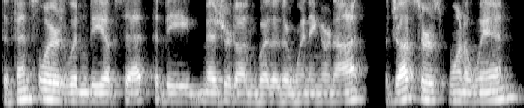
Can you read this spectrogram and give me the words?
defense lawyers wouldn't be upset to be measured on whether they're winning or not. Adjusters want to win.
